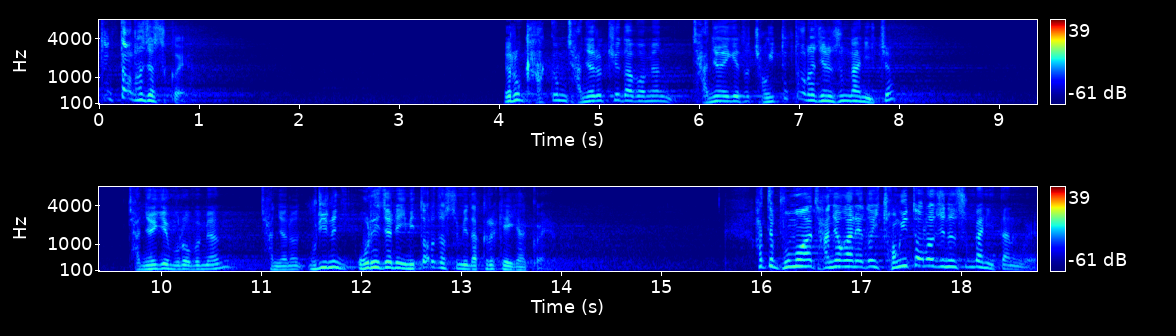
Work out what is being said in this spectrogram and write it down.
뚝 떨어졌을 거예요. 여러분 가끔 자녀를 키우다 보면 자녀에게서 정이 뚝 떨어지는 순간이 있죠? 자녀에게 물어보면 자녀는 우리는 오래전에 이미 떨어졌습니다. 그렇게 얘기할 거예요. 하여튼 부모와 자녀 간에도 이 정이 떨어지는 순간이 있다는 거예요.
